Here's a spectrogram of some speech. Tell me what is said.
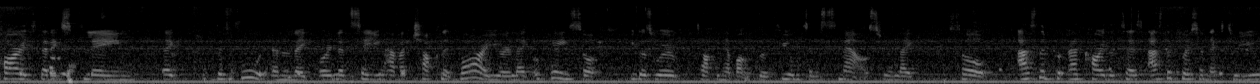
cards that explain like the food and like, or let's say you have a chocolate bar. You're like, okay, so because we're talking about perfumes and smells. You're like, so ask the a card that says, ask the person next to you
